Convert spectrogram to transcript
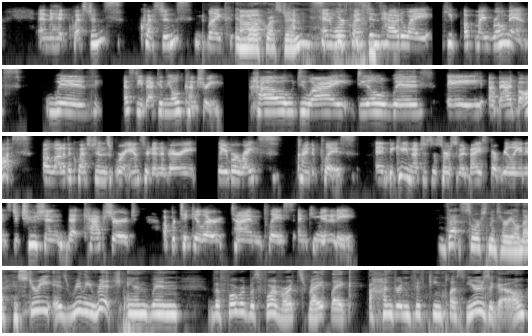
And they had questions, questions like And more questions. and more questions. How do I keep up my romance with Esty back in the old country? How do I deal with a, a bad boss? A lot of the questions were answered in a very labor rights kind of place and became not just a source of advice, but really an institution that captured a particular time, place, and community. that source material, that history is really rich. And when the forward was forwards, right, like 115 plus years ago,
